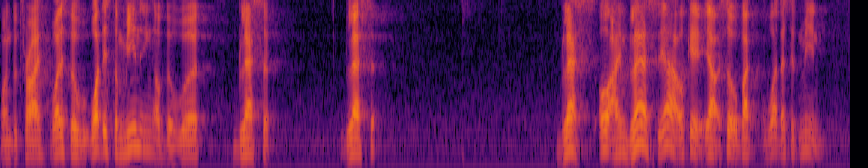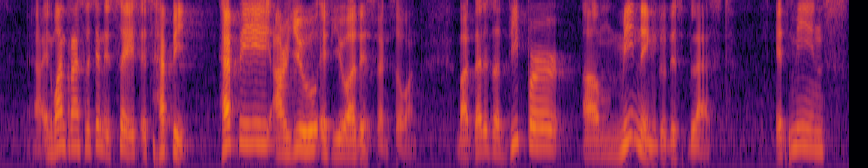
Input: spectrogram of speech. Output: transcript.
want to try? What is the, what is the meaning of the word blessed? Blessed. Blessed. Oh, I'm blessed. Yeah, okay. Yeah, so, but what does it mean? Uh, in one translation, it says it's happy. Happy are you if you are this, and so on. But there is a deeper um, meaning to this blessed. It means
